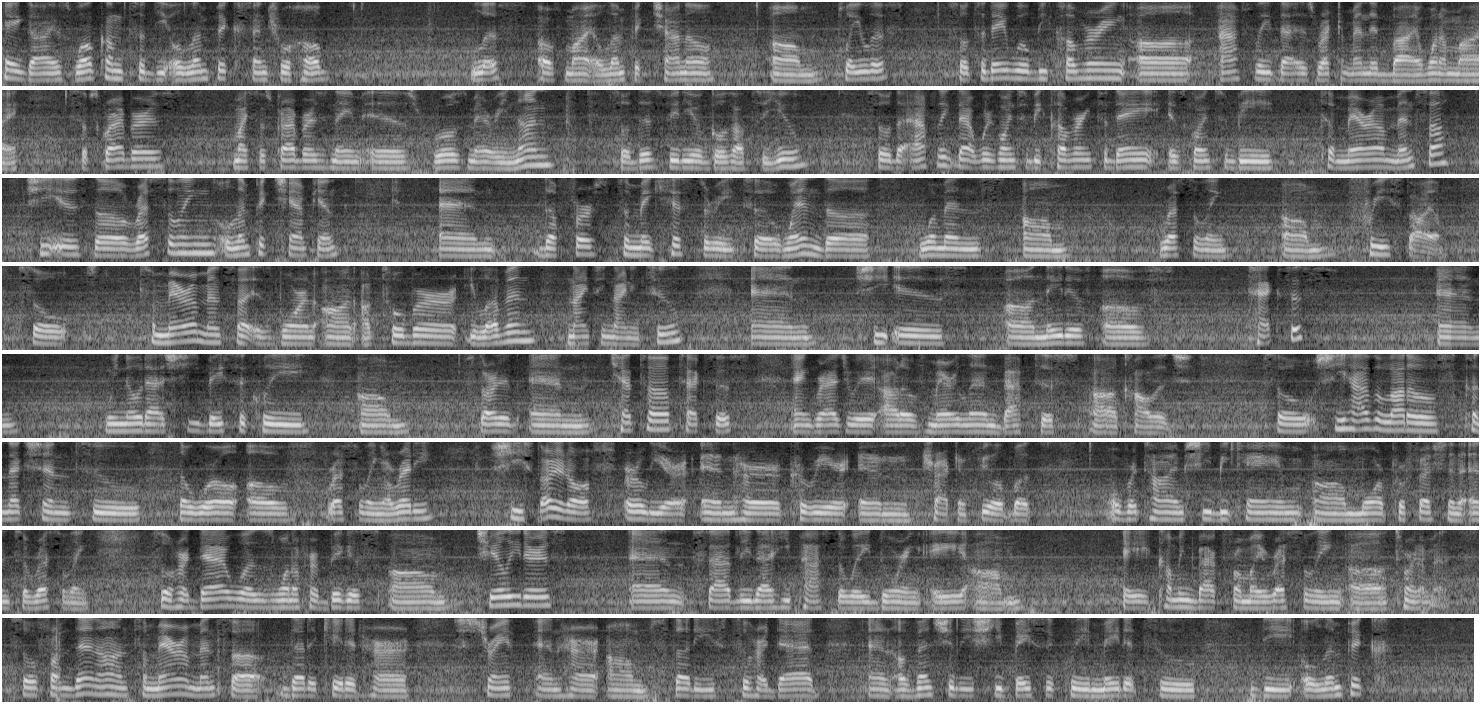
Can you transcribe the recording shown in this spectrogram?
Hey guys, welcome to the Olympic Central Hub list of my Olympic channel um, playlist. So today we'll be covering a athlete that is recommended by one of my subscribers. My subscriber's name is Rosemary Nunn. So this video goes out to you. So the athlete that we're going to be covering today is going to be Tamyra Mensah she is the wrestling Olympic champion and the first to make history to win the women's um, wrestling um, freestyle. So Tamyra Mensah is born on October 11, 1992 and she is a native of Texas and we know that she basically um, started in Katy, Texas and graduated out of Wayland Baptist uh, College. So she has a lot of connection to the world of wrestling already. She started off earlier in her career in track and field, but over time she became um, more professional into wrestling. So her dad was one of her biggest um, cheerleaders, and sadly that he passed away during a um, a coming back from a wrestling uh, tournament. So from then on, Tamyra Mensah dedicated her strength and her um, studies to her dad, and eventually she basically made it to the Olympic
